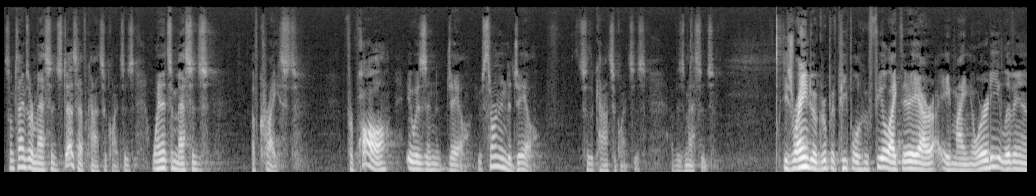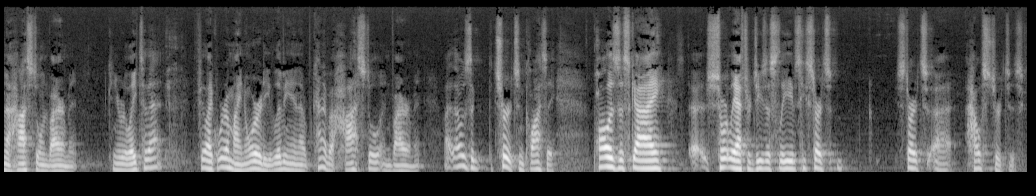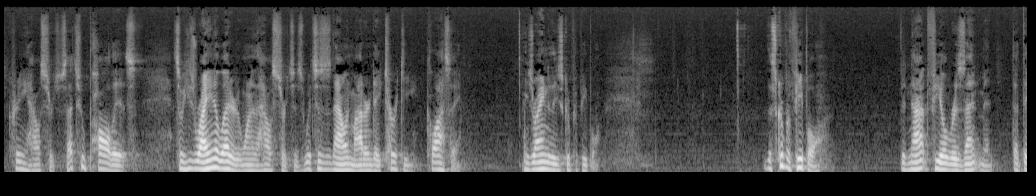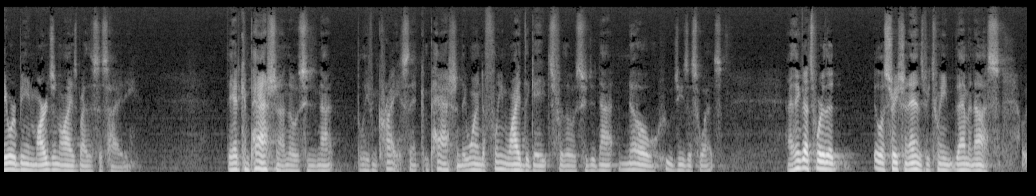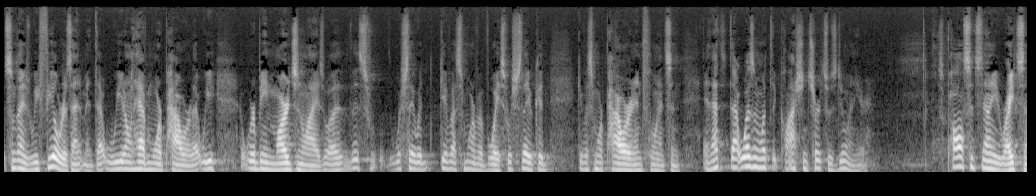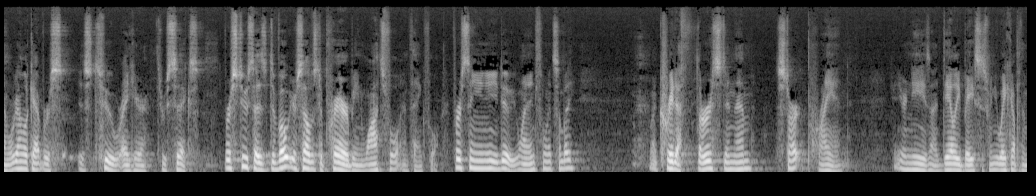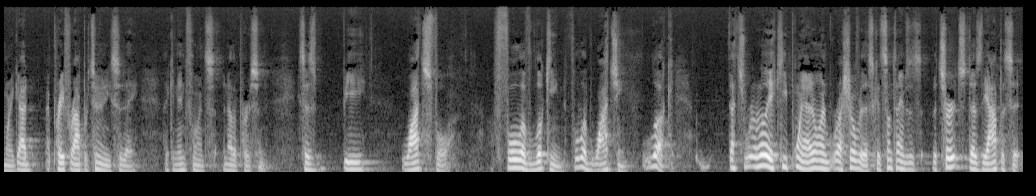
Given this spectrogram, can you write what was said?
Sometimes our message does have consequences when it's a message of Christ. For Paul, it was in jail. He was thrown into jail to the consequences of his message. He's writing to a group of people who feel like they are a minority living in a hostile environment. Can you relate to that? feel like we're a minority living in a kind of a hostile environment. Uh, that was the, church in Colossae. Paul is this guy. Uh, shortly after Jesus leaves, he starts starts uh, house churches, creating house churches. That's who Paul is. So he's writing a letter to one of the house churches, which is now in modern day Turkey, Colossae. He's writing to these group of people. This group of people did not feel resentment that they were being marginalized by the society. They had compassion on those who did not believe in Christ. They had compassion. They wanted to fling wide the gates for those who did not know who Jesus was. I think that's where the illustration ends between them and us. Sometimes we feel resentment that we don't have more power, that we, we're being marginalized. Well, this, wish they would give us more of a voice, wish they could give us more power and influence. And, and that, that wasn't what the Colossian church was doing here. So Paul sits down and he writes them. We're going to look at verse is 2 right here through 6. Verse 2 says, Devote yourselves to prayer, being watchful and thankful. First thing you need to do, you want to influence somebody? You want to create a thirst in them? Start praying. Get your knees on a daily basis when you wake up in the morning. God, I pray for opportunities today that can influence another person. He says, Be watchful, full of looking, full of watching. Look that's really a key point. I don't want to rush over this because sometimes the church does the opposite.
